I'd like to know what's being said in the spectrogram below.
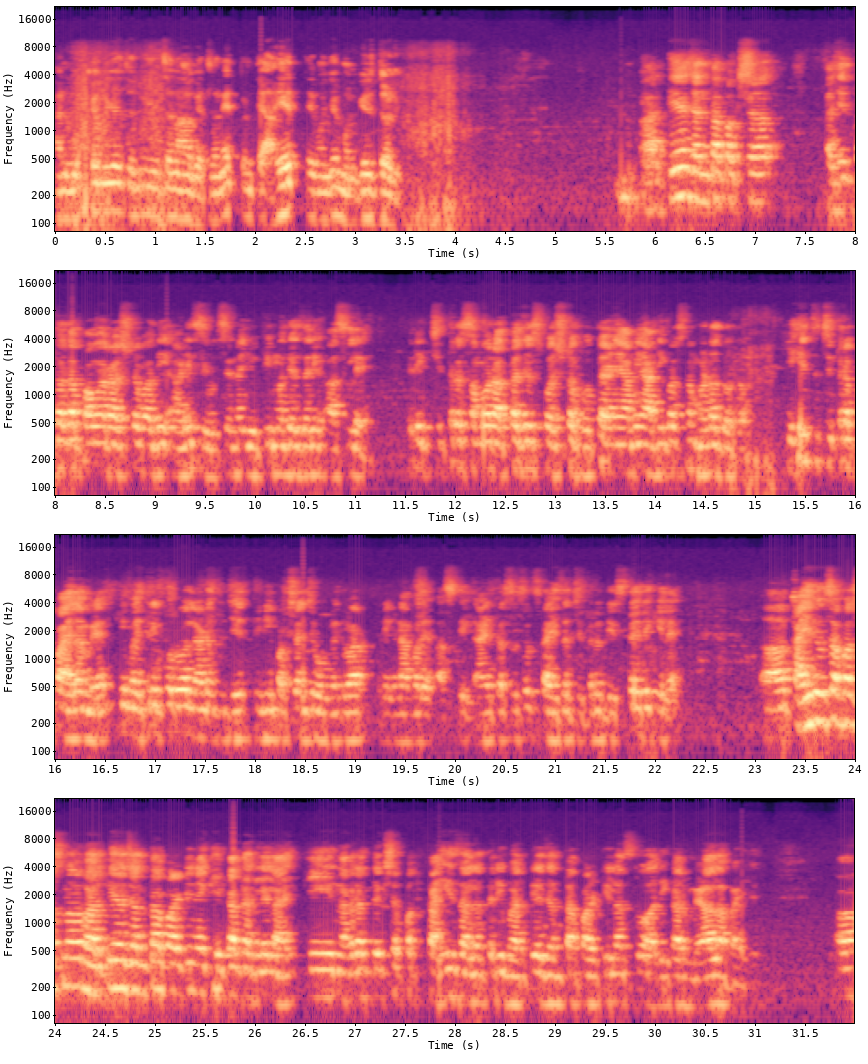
आणि मुख्य म्हणजे तुम्ही ज्यांचं नाव घेतलं नाहीत पण ते आहेत ते म्हणजे मंगेश दळवी. भारतीय जनता पक्ष अजितदादा पवार राष्ट्रवादी आणि शिवसेना युतीमध्ये जरी असले तरी चित्र समोर आता जे स्पष्ट होतं आणि आम्ही आधीपासून म्हणत होतो की हेच चित्र पाहायला मिळेल की मैत्रीपूर्व लढत जे तिन्ही पक्षांचे उमेदवार रिंगणामध्ये असतील. आणि तसंच काहीच चित्र दिसतंय देखील आहे. काही दिवसापासून भारतीय जनता पार्टीने एक ठेका धरलेला आहे की नगराध्यक्ष पद काही झालं तरी भारतीय जनता पार्टीलाच तो अधिकार मिळाला पाहिजे.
